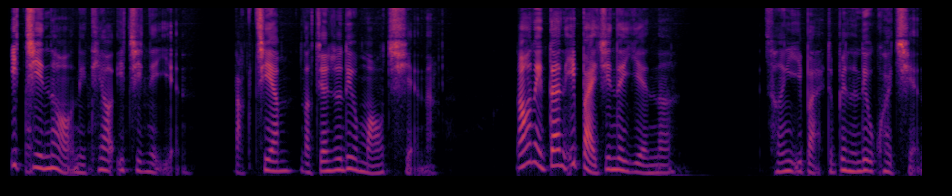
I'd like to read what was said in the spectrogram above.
一斤哦，你挑一斤的盐，六尖，六尖是六毛钱呐。然后你担一百斤的盐呢，乘以一百就变成六块钱，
